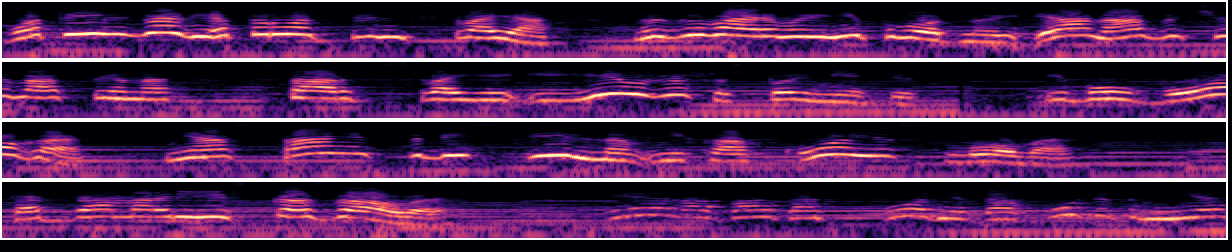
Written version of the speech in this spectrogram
Вот и Елизавета, родственница твоя, называемая неплодную, и она зачала сына в старости своей, и ей уже шестой месяц. Ибо у Бога не останется бессильным никакое слово. Тогда Мария сказала, «Все раба Господня да будет мне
